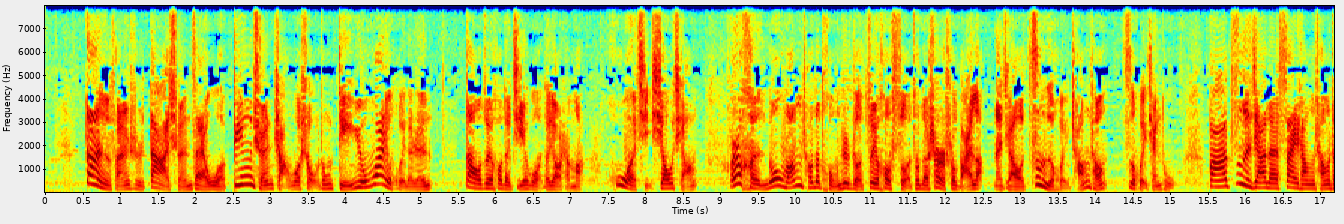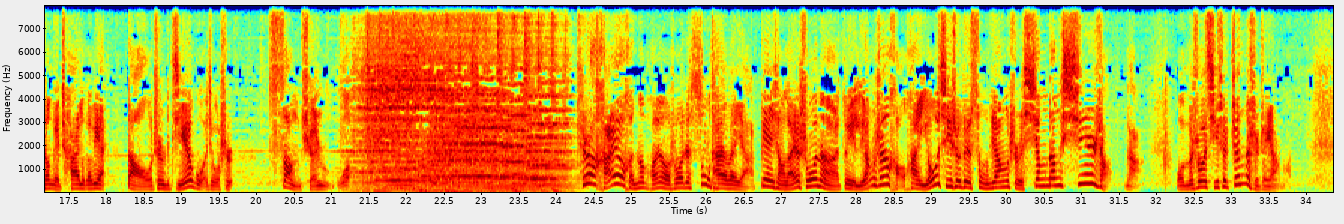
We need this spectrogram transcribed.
但凡是大权在握、兵权掌握手中、抵御外毁的人，到最后的结果都叫什么？祸起萧墙。而很多王朝的统治者最后所做的事儿，说白了，那叫自毁长城、自毁前途，把自家的塞上长城给拆了个遍，导致的结果就是丧权辱国。其实还有很多朋友说，这宋太尉呀，变相来说呢，对梁山好汉，尤其是对宋江是相当欣赏。那我们说，其实真的是这样吗？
